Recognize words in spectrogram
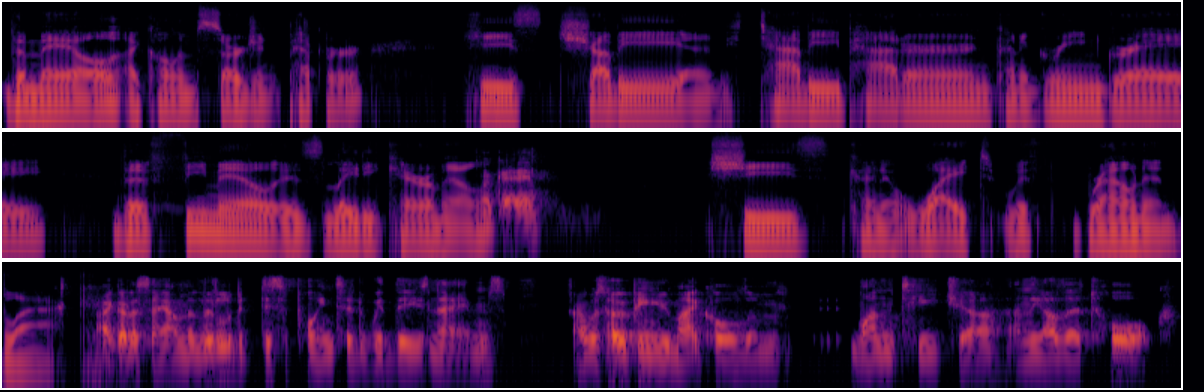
the male, I call him Sergeant Pepper, he's chubby and tabby pattern, kind of green gray. The female is Lady Caramel. Okay. She's kind of white with brown and black. I got to say, I'm a little bit disappointed with these names. I was hoping you might call them one teacher and the other talk.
